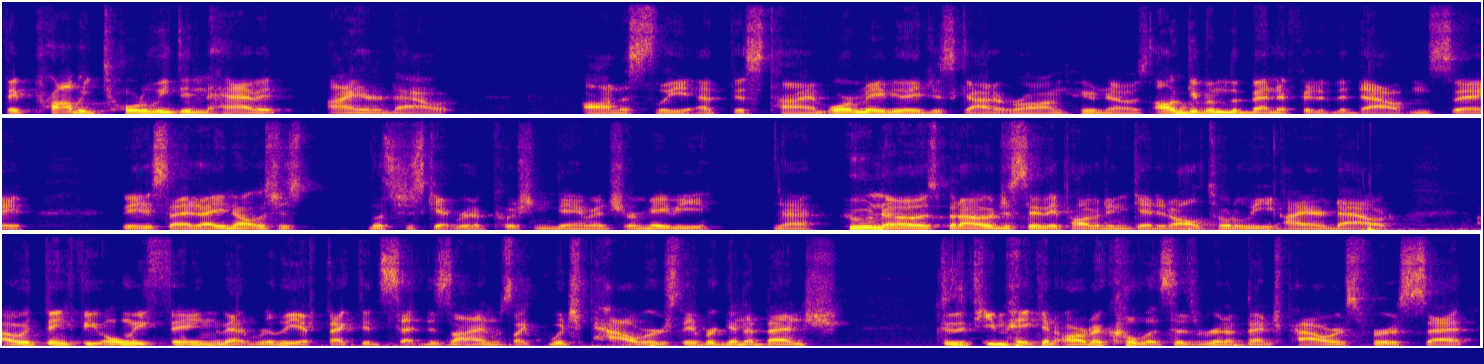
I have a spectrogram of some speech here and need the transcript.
they probably totally didn't have it ironed out, honestly, at this time. Or maybe they just got it wrong. Who knows? I'll give them the benefit of the doubt and say they decided, hey, you know, let's just let's just get rid of pushing damage. Or maybe, nah, who knows? But I would just say they probably didn't get it all totally ironed out. I would think the only thing that really affected set design was like which powers they were going to bench. Because if you make an article that says we're going to bench powers for a set,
